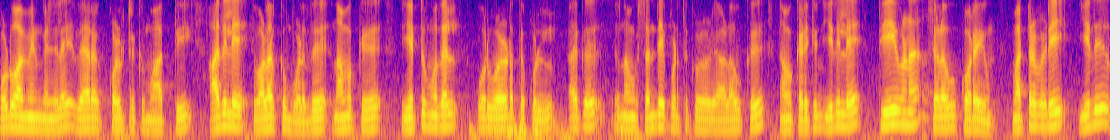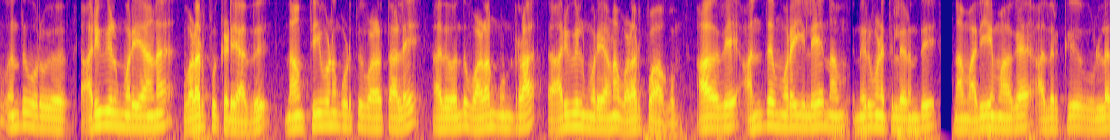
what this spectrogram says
கொடுவா மீன்களை வேற குளத்திற்கு மாற்றி அதிலே வளர்க்கும் பொழுது நமக்கு எட்டு முதல் ஒரு வருடத்துக்குள் அதுக்கு நமக்கு சந்தைப்படுத்தக்கூடிய அளவுக்கு நமக்கு கிடைக்கும். இதிலே தீவன செலவு குறையும். மற்றபடி இது வந்து ஒரு அறிவியல் முறையான வளர்ப்பு கிடையாது. நாம் தீவனம் கொடுத்து வளர்த்தாலே அது வந்து வளங்குன்றா அறிவியல் முறையான வளர்ப்பு ஆகும். ஆகவே அந்த முறையிலே நம் நிறுவனத்திலிருந்து நாம் அதிகமாக அதற்கு உள்ள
